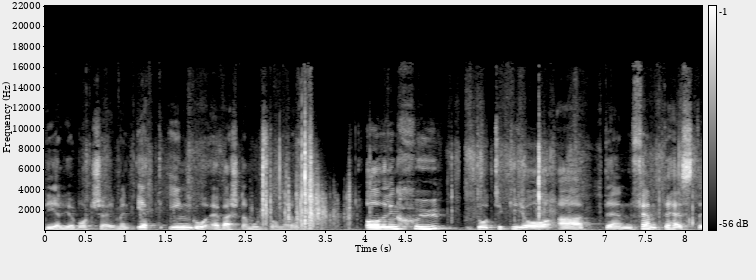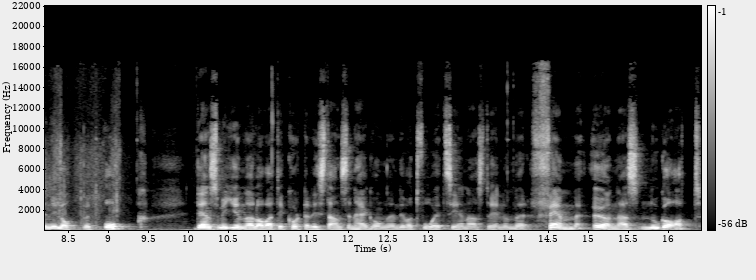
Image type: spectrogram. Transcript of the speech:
del gör bort sig. Men ett Ingo är värsta motståndaren. Avdelning 7, då tycker jag att den femte hästen i loppet och den som är gynnad av att det är korta distans den här gången, det var 2-1 senast, det är nummer 5 Önas Nogat.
